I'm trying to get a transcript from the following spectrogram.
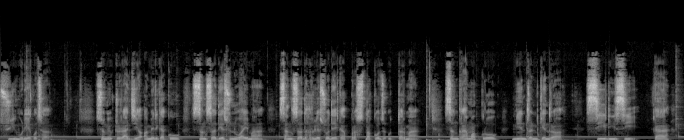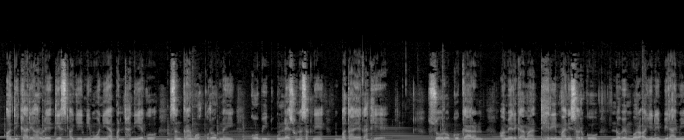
सुई मोडिएको छ। संयुक्त राज्य अमेरिकाको संसदीय सुनवाईमा सांसदहरूले सोधेका प्रश्नको उत्तरमा सङ्क्रामक रोग नियन्त्रण केन्द्र सिडिसीका अधिकारीहरूले त्यसअघि निमोनिया भन्ठानिएको सङ्क्रामक रोग नै कोभिड उन्नाइस हुन सक्ने बताएका थिए। सो रोगको कारण अमेरिकामा धेरै मानिसहरूको नोभेम्बर अघि नै बिरामी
